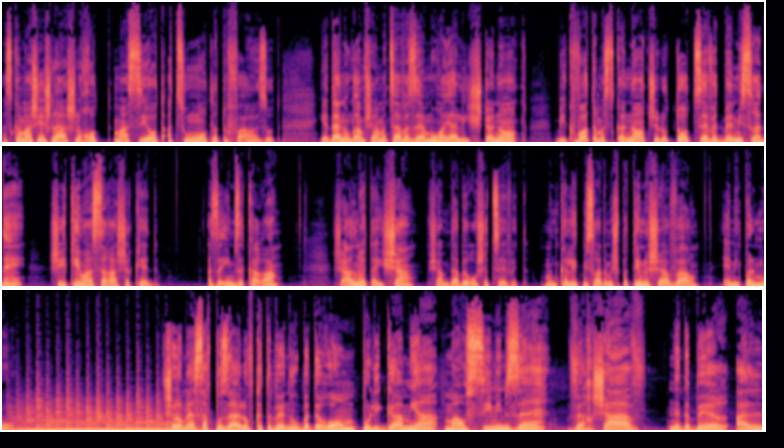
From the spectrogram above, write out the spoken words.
הסכמה שיש לה השלכות מעשיות עצומות לתופעה הזאת. ידענו גם שהמצב הזה אמור היה להשתנות בעקבות המסקנות של אותו צוות בין-משרדי שהקימה השרה שקד. אז האם זה קרה? שאלנו את האישה שעמדה בראש הצוות, מנכ"לית משרד המשפטים לשעבר, אמי פלמור. שלום לאסף פוזיילוב, כתבנו בדרום, פוליגמיה, מה עושים עם זה? ועכשיו נדבר על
